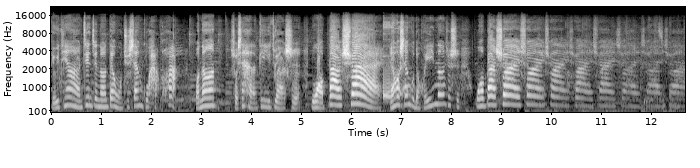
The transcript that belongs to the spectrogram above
有一天啊，健健呢带我去山谷喊话，我呢首先喊的第一句啊是我爸帅，然后山谷的回音呢就是我爸帅帅帅帅帅帅帅帅。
